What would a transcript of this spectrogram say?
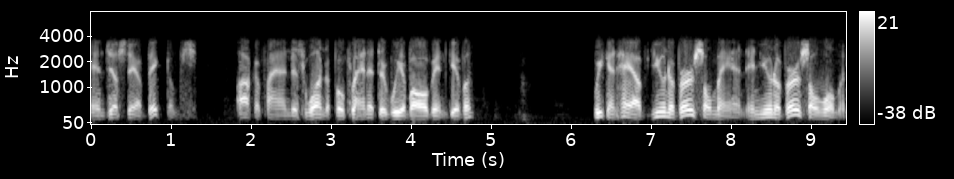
and just their victims occupying this wonderful planet that we have all been given, we can have universal man and universal woman,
